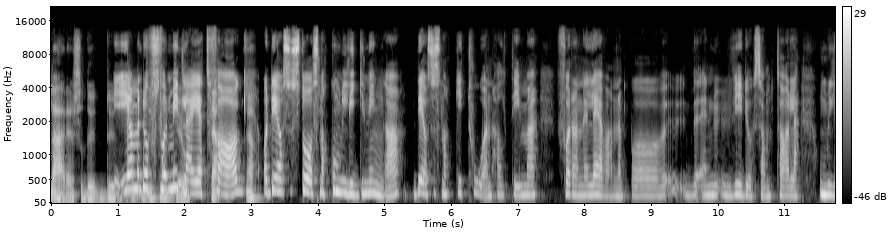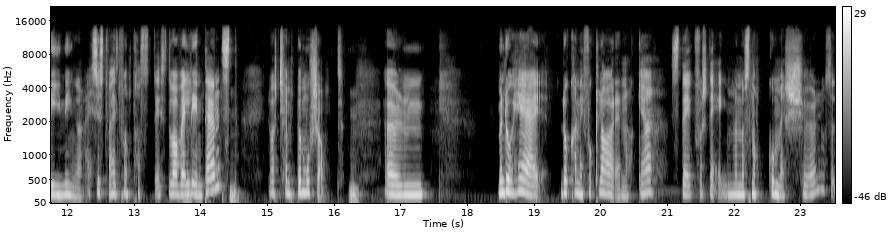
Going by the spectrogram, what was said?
lærer, så du, du Ja, men da formidler jeg et fag, ja. og det å stå og snakke om ligninger, det å snakke i to og en halv time foran elevene på en videosamtale om ligninger, jeg syns det var helt fantastisk. Det var veldig intenst. Det var kjempemorsomt. Um, men da, har jeg, da kan jeg forklare noe steg for steg, men å snakke om meg sjøl og så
